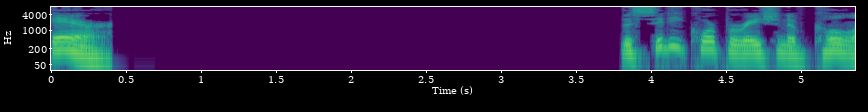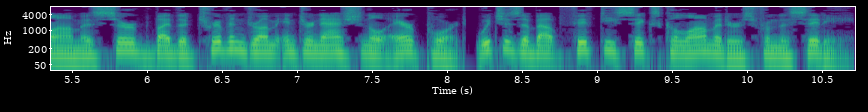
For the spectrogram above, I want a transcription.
Air The City Corporation of Kollam is served by the Trivandrum International Airport, which is about 56 km from the city.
